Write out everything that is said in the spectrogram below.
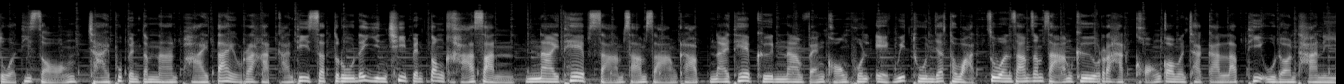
ตัวที่ 2 ชายผู้เป็นตำนานภายใต้รหัสขันที่ศัตรูได้ยินชื่อเป็นต้องขาสั่นนายเทพ 333 ครับ นายเทพคือนามแฝงของพลเอกวิทูลยัตวัฒน์ส่วน 333 คือรหัสของกองบัญชาการลับที่อุดรธานี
